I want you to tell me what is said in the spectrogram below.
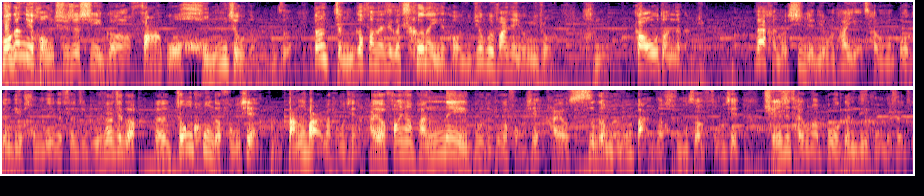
勃艮第红其实是一个法国红酒的名字。当整个放在这个车内以后，你就会发现有一种很高端的感觉。在很多细节地方，它也采用了勃艮第红的一个设计，比如说这个呃中控的缝线、挡板的缝线，还有方向盘内部的这个缝线，还有四个门板的红色缝线，全是采用了勃艮第红的设计。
